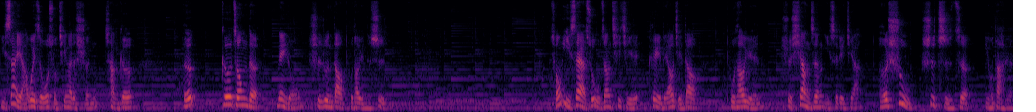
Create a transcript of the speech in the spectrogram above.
以赛亚为着我所亲爱的神唱歌，而。歌中的内容是论到葡萄园的事。从以赛亚书五章七节可以了解到，葡萄园是象征以色列家，而树是指着犹大人。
